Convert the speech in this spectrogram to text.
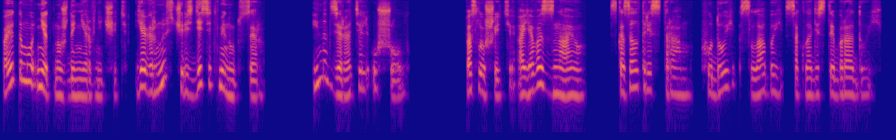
поэтому нет нужды нервничать. Я вернусь через десять минут, сэр». И надзиратель ушел. «Послушайте, а я вас знаю», — сказал Тристрам, худой, слабый, с окладистой бородой.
